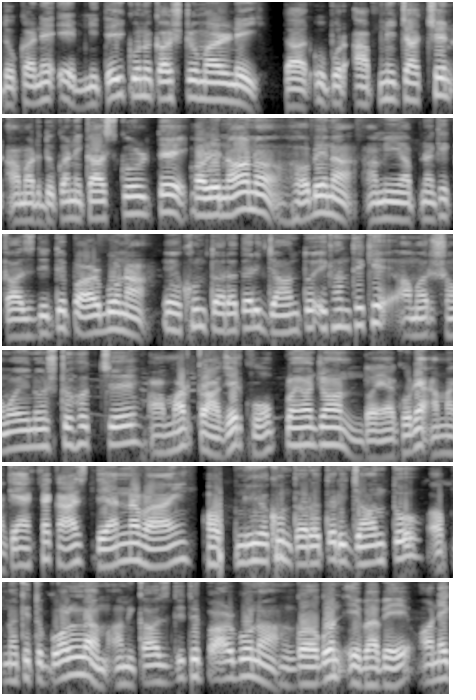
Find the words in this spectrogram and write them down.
দোকানে এমনিতেই কোনো কাস্টমার নেই। তার উপর আপনি চাচ্ছেন আমার দোকানে কাজ করতে? আরে না না হবে না। আমি আপনাকে কাজ দিতে পারব না। এখন তাড়াতাড়ি যান তো এখান থেকে। আমার সময় নষ্ট হচ্ছে। আমার কাজের খুব প্রয়োজন। দয়া করে আমাকে একটা কাজ দেন না ভাই। আপনি এখন তাড়াতাড়ি যান তো। আপনাকে তো বললাম আমি কাজ দিতে পারব না। গগন এভাবে অনেক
